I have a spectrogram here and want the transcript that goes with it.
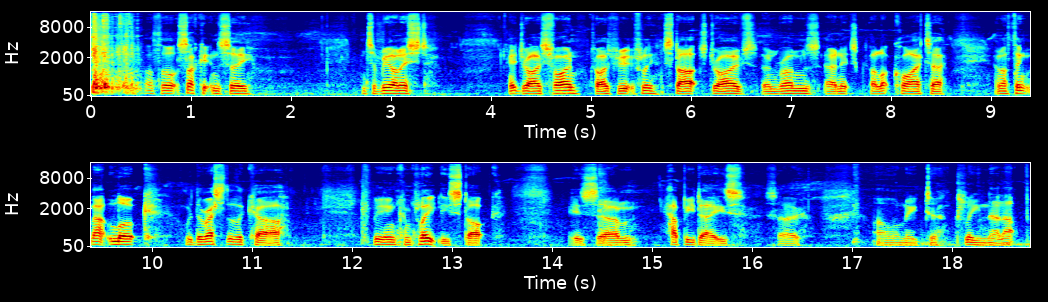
I thought suck it and see. And to be honest, it drives fine, drives beautifully, starts, drives and runs and it's a lot quieter. And I think that look with the rest of the car being completely stock is um, happy days. So I will need to clean that up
